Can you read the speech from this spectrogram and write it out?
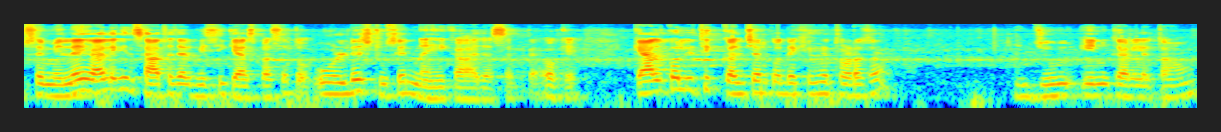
से मिलेगा लेकिन सात हज़ार बी के आसपास है तो ओल्डेस्ट उसे नहीं कहा जा सकता है। ओके कैलकोलिथिक कल्चर को देखेंगे थोड़ा सा। जूम इन कर लेता हूँ।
